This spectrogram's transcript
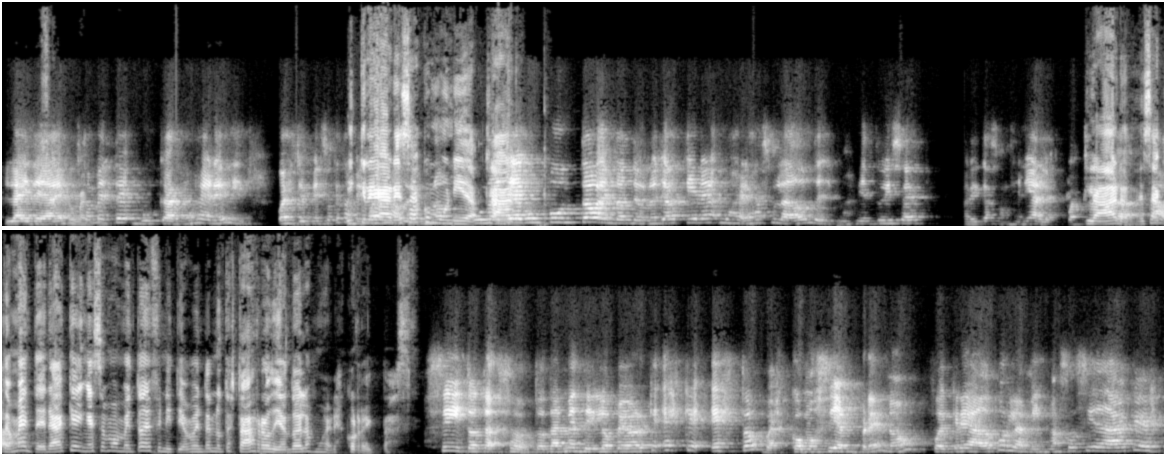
la idea es justamente buscar mujeres y pues yo pienso que también... Y crear esa comunidad, uno llega a un punto en donde uno ya tiene mujeres a su lado donde más bien tú dices, maricas son geniales. Pues, claro, exactamente. Era que en ese momento definitivamente no te estabas rodeando de las mujeres correctas. Sí, total, totalmente. Y lo peor que es que esto, pues como siempre, ¿no? Fue creado por la misma sociedad que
